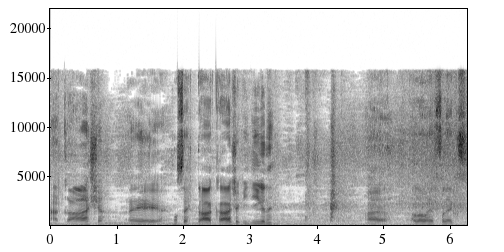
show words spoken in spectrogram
a caixa. É, consertar a caixa, que diga, né? Ah, olha lá o reflexo.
